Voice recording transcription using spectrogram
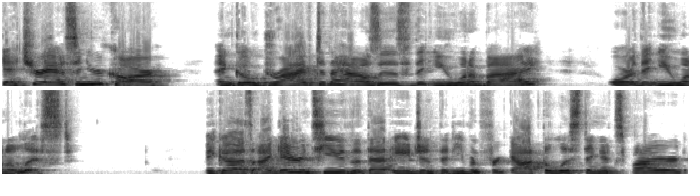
get your ass in your car and go drive to the houses that you want to buy or that you want to list because I guarantee you that that agent that even forgot the listing expired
